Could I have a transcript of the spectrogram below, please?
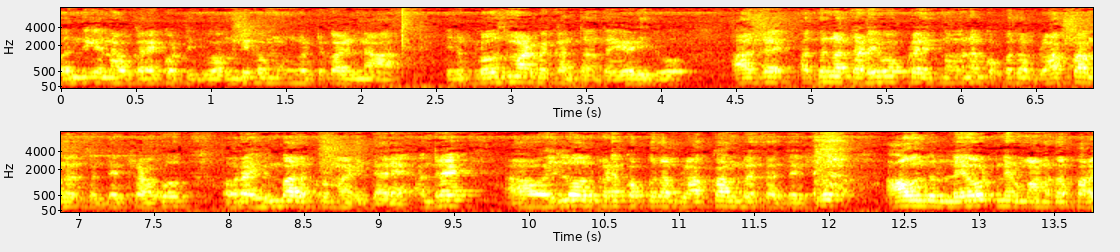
ಬಂದ್ಗೆ ನಾವು ಕರೆ ಕೊಟ್ಟಿದ್ವು ಅಂಗಡಿ ಮುಂಗಟ್ಟುಗಳನ್ನ ಏನು ಕ್ಲೋಸ್ ಮಾಡ್ಬೇಕಂತ ಅಂತ ಹೇಳಿದ್ವು ಆದ್ರೆ ಅದನ್ನ ತಡೆಯುವ ಪ್ರಯತ್ನವನ್ನ ಕೊಪ್ಪದ ಬ್ಲಾಕ್ ಕಾಂಗ್ರೆಸ್ ಅಧ್ಯಕ್ಷರು ಹಾಗೂ ಅವರ ಹಿಂಬಾಲಕರು ಮಾಡಿದ್ದಾರೆ. ಅಂದ್ರೆ ಎಲ್ಲೋ ಒಂದ್ ಕಡೆ ಕೊಪ್ಪದ ಬ್ಲಾಕ್ ಕಾಂಗ್ರೆಸ್ ಅಧ್ಯಕ್ಷರು ಆ ಒಂದು ಲೇಔಟ್ ನಿರ್ಮಾಣದ ಪರ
